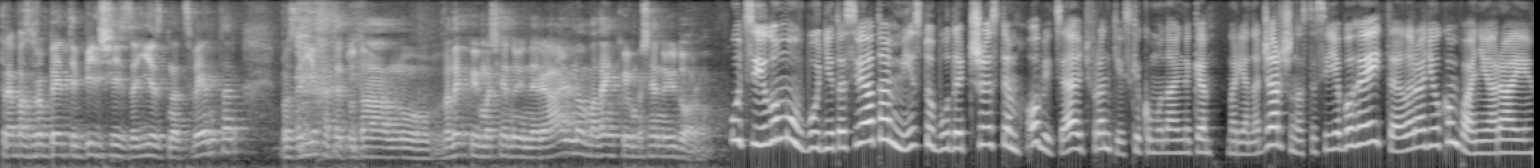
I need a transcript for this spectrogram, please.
Треба зробити більший заїзд на цвинтар, бо заїхати туди ну, великою машиною нереально, маленькою машиною дорого. У цілому, в будні та свята місто буде чистим, обіцяють франківські комунальники. Мар'яна Джерч, Анастасія Богей, телерадіокомпанія Раї.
